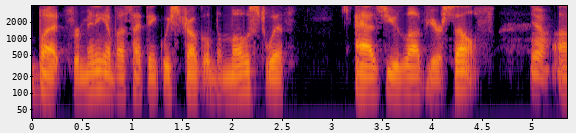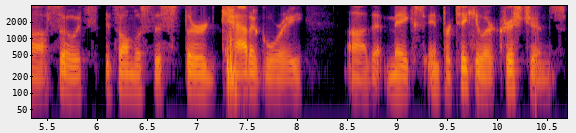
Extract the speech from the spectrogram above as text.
but for many of us, I think we struggle the most with as you love yourself. Yeah. Uh, so it's it's almost this third category uh, that makes, in particular, Christians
